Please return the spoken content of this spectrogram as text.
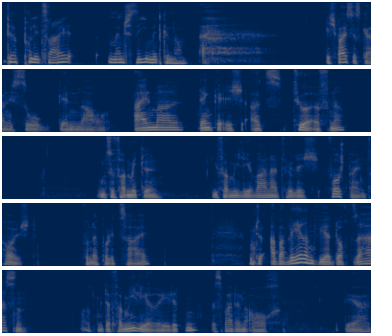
der Polizeimensch Sie mitgenommen? Ich weiß es gar nicht so genau. Einmal denke ich als Türöffner, um zu vermitteln. Die Familie war natürlich furchtbar enttäuscht von der Polizei. Und, aber während wir dort saßen und mit der Familie redeten, es war dann auch der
